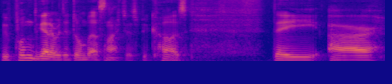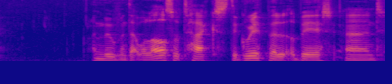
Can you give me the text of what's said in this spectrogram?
We've put them together with the dumbbell snatches because they are a movement that will also tax the grip a little bit and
